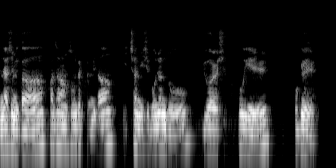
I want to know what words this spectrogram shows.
안녕하십니까. 화상항 송 대표입니다. 2025년도 6월 19일 목요일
